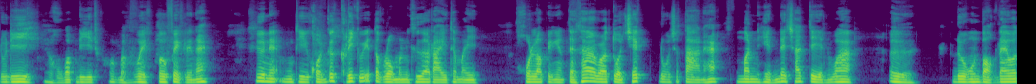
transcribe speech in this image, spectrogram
ดูดีโอ้โหแบบดีแบบเพอร์เฟกเลยนะ คือเนี่ยบางทีคนก็คลิกว่าตกลงมันคืออะไรทำไมคนเราเป็นไงแต่ถ้าเราตรวจเช็คดวงชะตานะฮะมันเห็นได้ชัดเจนว่า เออดวงมันบอกได้ว่า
